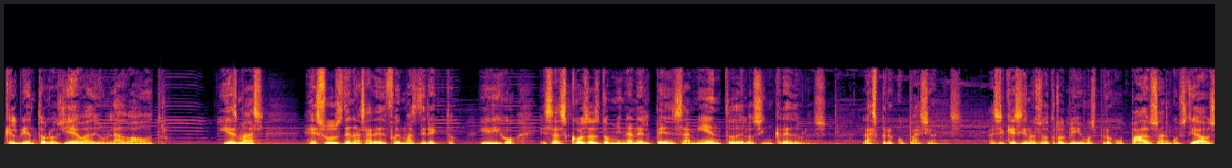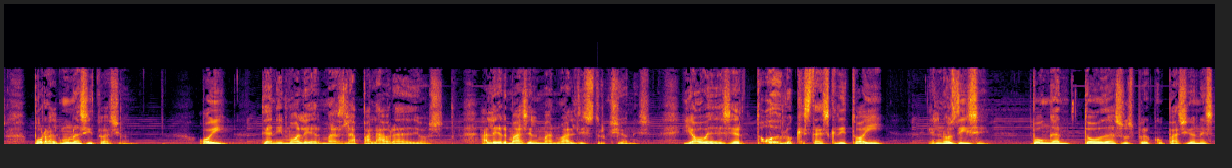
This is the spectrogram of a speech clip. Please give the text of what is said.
que el viento los lleva de un lado a otro. Y es más, Jesús de Nazaret fue más directo y dijo, esas cosas dominan el pensamiento de los incrédulos, las preocupaciones. Así que si nosotros vivimos preocupados, angustiados por alguna situación, hoy te animo a leer más la palabra de Dios, a leer más el manual de instrucciones y a obedecer todo lo que está escrito ahí. Él nos dice, pongan todas sus preocupaciones,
